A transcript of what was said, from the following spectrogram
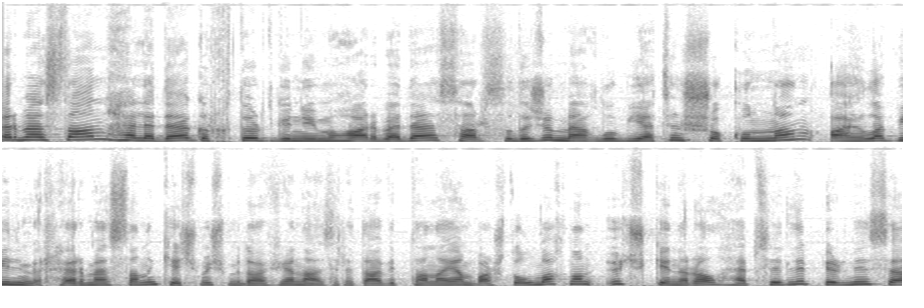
Ermənistan hələ də 44 günlük müharibədə sarsıdıcı məğlubiyyətin şokundan ayıla bilmir. Ermənistanın keçmiş müdafiə naziri David Tanayan başda olmaqla 3 general həbs edilib, birinin isə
